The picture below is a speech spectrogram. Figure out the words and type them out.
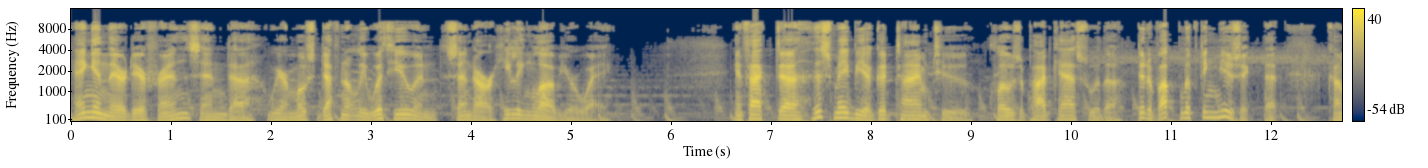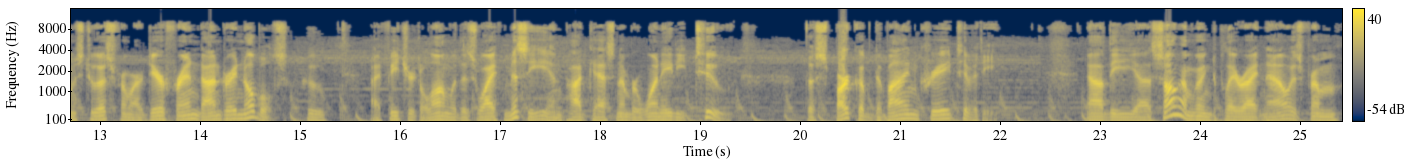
hang in there, dear friends, and uh, we are most definitely with you and send our healing love your way. In fact, uh, this may be a good time to close a podcast with a bit of uplifting music that comes to us from our dear friend Andre Nobles, who I featured along with his wife Missy in podcast number 182, The Spark of Divine Creativity. Now, the uh, song I'm going to play right now is from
